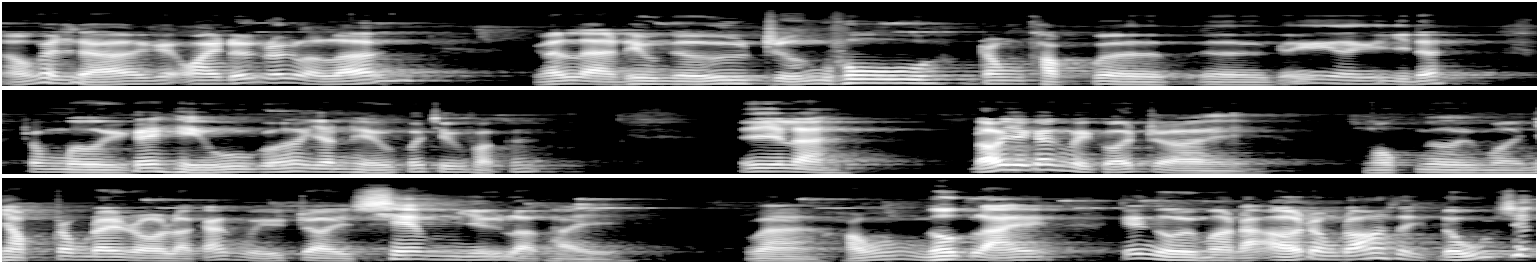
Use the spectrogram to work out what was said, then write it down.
Không có sợ cái oai đức rất là lớn. Gọi là điều ngự trượng phu trong thập uh, uh, cái, cái gì đó trong 10 cái hiệu của danh hiệu của chư Phật đó. Như là, đối với các vị cõi trời, một người mà nhập trong đây rồi là các vị trời xem như là thầy. Và không ngược lại, cái người mà đã ở trong đó thì đủ sức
